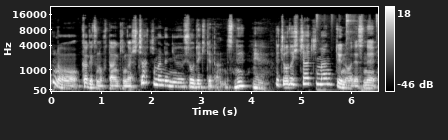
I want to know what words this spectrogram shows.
人の1ヶ月の負担金が7、8万で入賞できてたんですね。えで、ちょうど7、8万っていうのはですね、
